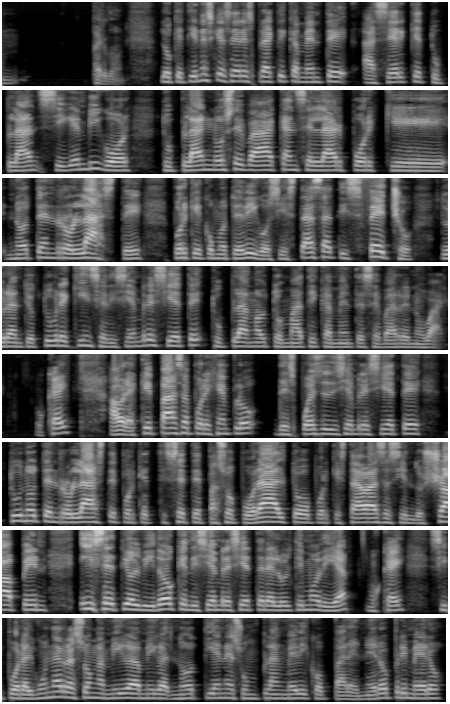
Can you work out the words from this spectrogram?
perdón, lo que tienes que hacer es prácticamente hacer que tu plan siga en vigor, tu plan no se va a cancelar porque no te enrolaste, porque como te digo, si estás satisfecho durante octubre 15 a diciembre 7, tu plan automáticamente se va a renovar. ¿Ok? Ahora, ¿qué pasa, por ejemplo, después de diciembre 7? Tú no te enrolaste porque se te pasó por alto, porque estabas haciendo shopping y se te olvidó que en diciembre 7 era el último día, ¿ok? Si por alguna razón, amiga, amiga, no tienes un plan médico para enero primero,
